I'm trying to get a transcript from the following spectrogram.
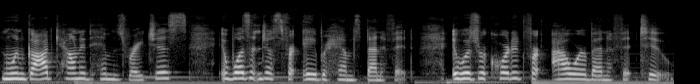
And when God counted him as righteous, it wasn't just for Abraham's benefit, it was recorded for our benefit too.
